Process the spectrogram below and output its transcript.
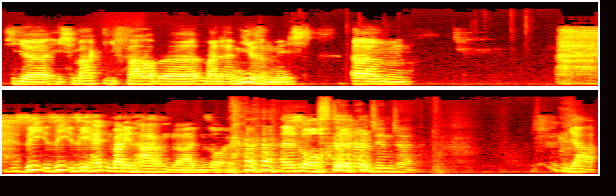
hier, ich mag die Farbe meiner Nieren nicht. Ähm, sie, sie, sie hätten bei den Haaren bleiben sollen. Also. Ginger. ja.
